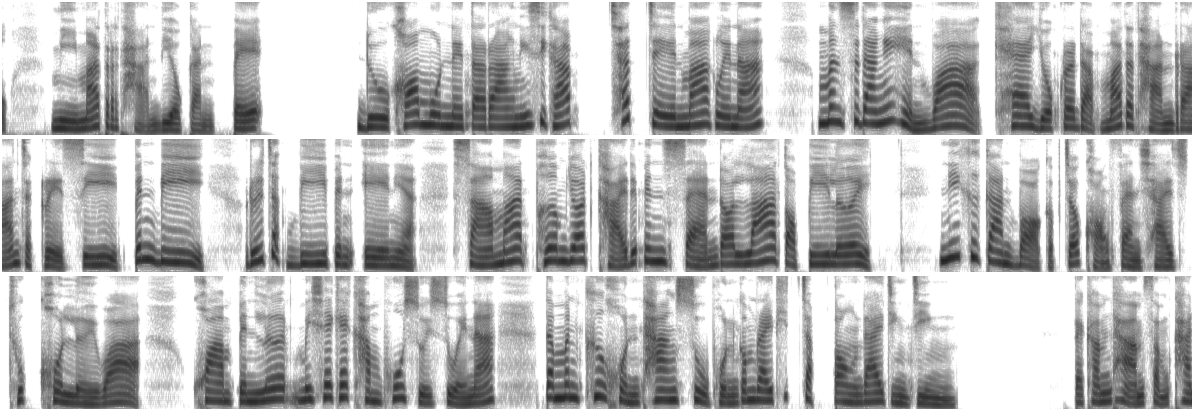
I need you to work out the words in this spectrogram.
ก มีมาตรฐานเดียวกันเป๊ะ ดูข้อมูลในตารางนี้สิครับ ชัดเจนมากเลยนะ มันแสดงให้เห็นว่าแค่ยกระดับมาตรฐานร้านจากเกรด C เป็น B หรือจาก B เป็น A เนี่ยสามารถเพิ่มยอดขายได้เป็นแสนดอลลาร์ต่อปีเลย นี่คือการบอกกับเจ้าของแฟรนไชส์ทุกคนเลยว่า ความเป็นเลิศไม่ใช่แค่คำพูดสวยๆนะ แต่มันคือหนทางสู่ผลกำไรที่จับต้องได้จริง ๆ แต่คำถามสำคัญ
